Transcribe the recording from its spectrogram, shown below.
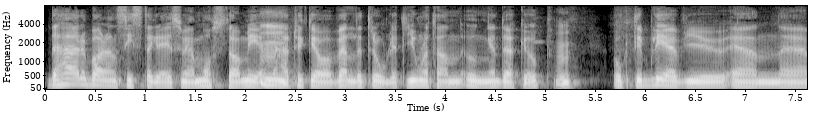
Det här är bara en sista grej som jag måste ha med. Mm. Det här tyckte jag var väldigt roligt. Jonathan Unge dök upp. Och det blev ju en, eh,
